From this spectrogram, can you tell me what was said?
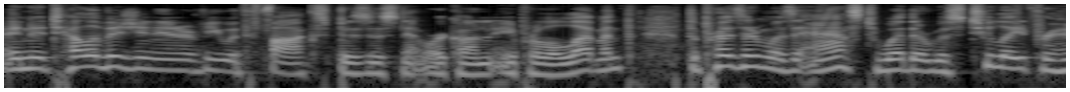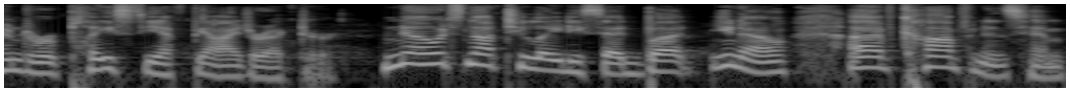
In a television interview with Fox Business Network on April 11th, the president was asked whether it was too late for him to replace the FBI director. No, it's not too late, he said, but, you know, I have confidence in him.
